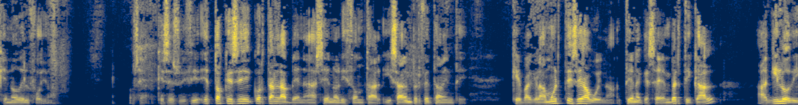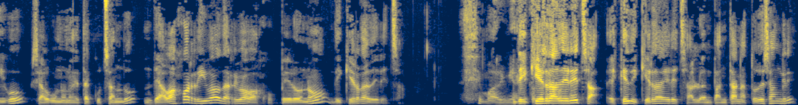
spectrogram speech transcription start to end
que no del follón. O sea, que se suicide. Estos que se cortan las venas así en horizontal y saben perfectamente que para que la muerte sea buena tiene que ser en vertical, aquí lo digo, si alguno nos está escuchando, de abajo arriba o de arriba abajo, pero no de izquierda a derecha. Madre mía. De izquierda a derecha, es que de izquierda a derecha lo empantanas todo de sangre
